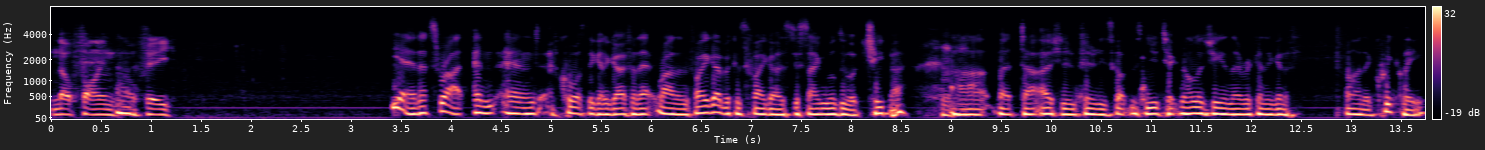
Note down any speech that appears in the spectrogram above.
no fine, no Uh, fee. Yeah, that's right. And and of course they're going to go for that rather than Fugro because Fugro is just saying we'll do it cheaper. Uh, but uh, Ocean Infinity's got this new technology and they reckon they're going to find it quickly.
